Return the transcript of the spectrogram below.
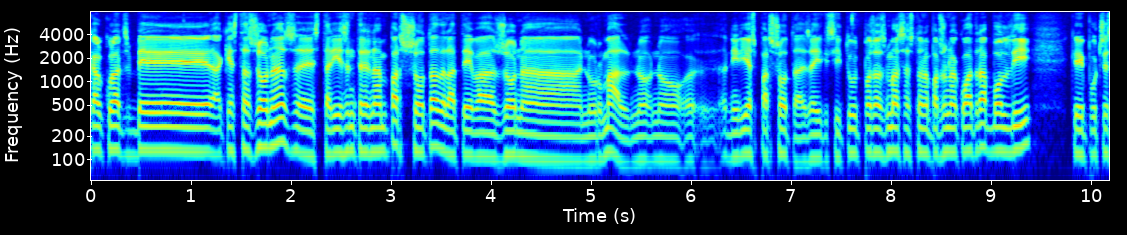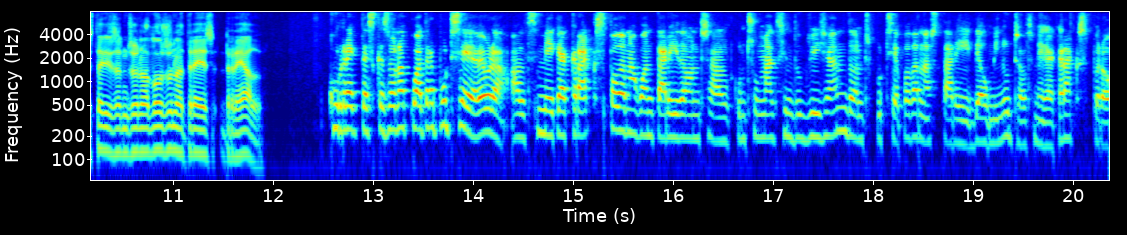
calculats bé aquestes zones, eh, estaries entrenant per sota de la teva zona normal, no, no eh, aniries per sota. És a dir, si tu et poses massa estona per zona 4, vol dir que potser estaries en zona 2, zona 3 real. Correcte, és que zona 4 potser, a veure, els megacracs poden aguantar-hi doncs, el consum màxim d'oxigen, doncs potser poden estar-hi 10 minuts els megacracs, però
